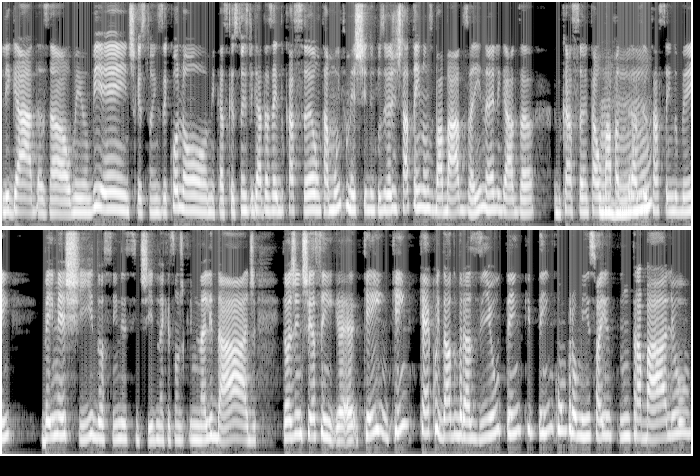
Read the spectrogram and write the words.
ligadas ao meio ambiente, questões econômicas, questões ligadas à educação, tá muito mexido. Inclusive, a gente está tendo uns babados aí, né? Ligados à educação e tal. O uhum. mapa do uhum. Brasil está sendo bem, bem mexido, assim, nesse sentido, na questão de criminalidade. Então a gente, assim, é, é, quem, quem quer cuidar do Brasil tem que ter um compromisso aí, um trabalho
